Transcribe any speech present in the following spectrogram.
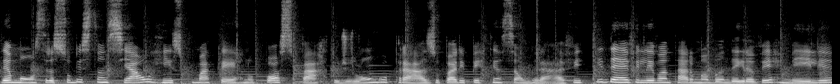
demonstra substancial risco materno pós-parto de longo prazo para hipertensão grave e deve levantar uma bandeira vermelha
